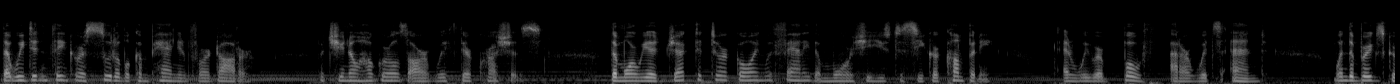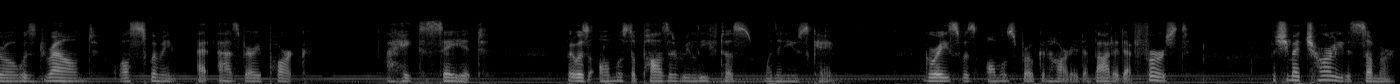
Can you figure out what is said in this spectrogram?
that we didn't think her a suitable companion for a daughter. But you know how girls are with their crushes. The more we objected to her going with Fanny, the more she used to seek her company, and we were both at our wits' end when the Briggs girl was drowned while swimming at Asbury Park. I hate to say it, but it was almost a positive relief to us when the news came. Grace was almost broken-hearted about it at first, but she met Charlie this summer,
